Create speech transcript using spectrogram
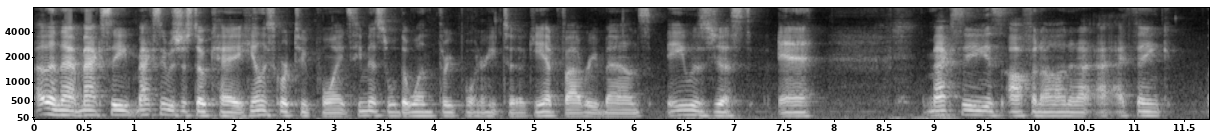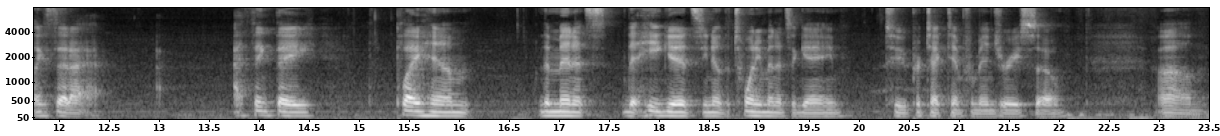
other than that, Maxi Maxi was just okay. He only scored two points. He missed the one three pointer he took. He had five rebounds. He was just eh. Maxi is off and on, and I, I think, like I said, I I think they play him the minutes that he gets. You know, the twenty minutes a game to protect him from injury. So, um,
